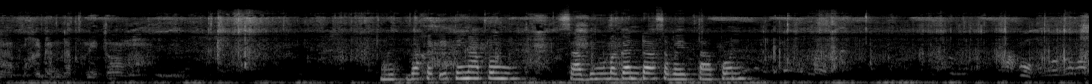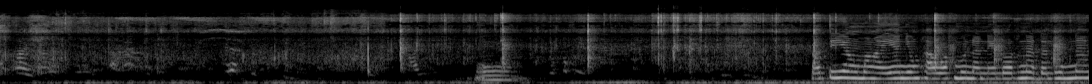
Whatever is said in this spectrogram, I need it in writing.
Napakaganda po nito. Bakit itinapon? Sabing maganda, sabay tapon. Pati yung mga yan, yung hawak mo na ni Lorna, dalhin na.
